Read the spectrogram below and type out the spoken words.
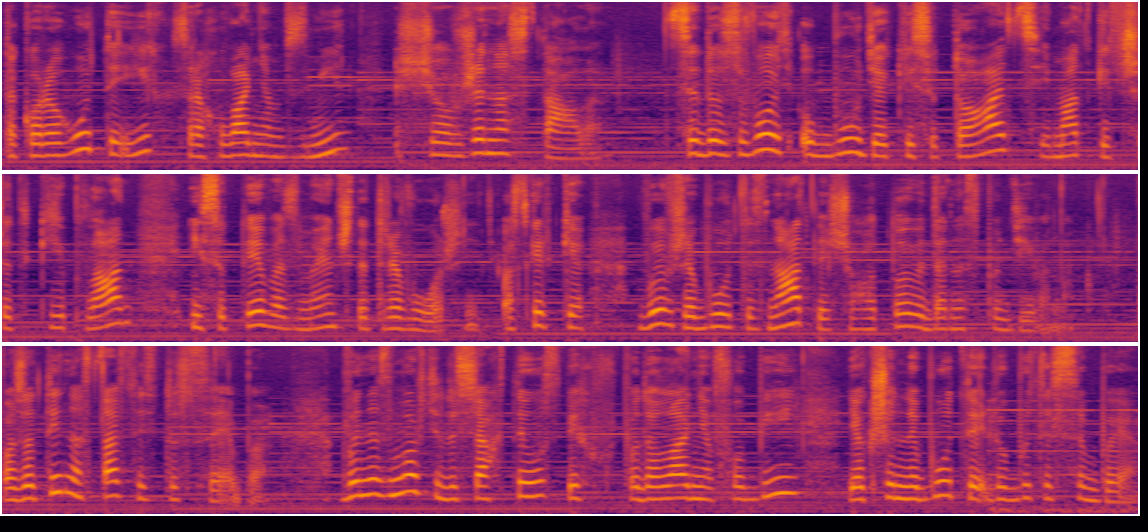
та коригуйте їх з рахуванням змін, що вже настали. Це дозволить у будь-якій ситуації мати чіткий план і суттєво зменшити тривожність, оскільки ви вже будете знати, що готові до несподіванок. Позитивно ставтесь до себе. Ви не зможете досягти успіху в подоланні фобій, якщо не будете любити себе.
